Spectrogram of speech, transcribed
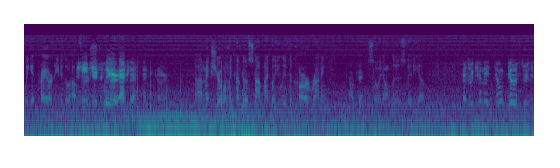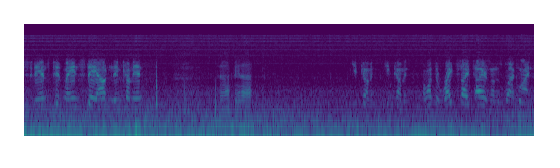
we get priority to go out first. you're clear after that second car. Uh, make sure when we come to a stop, Michael, you leave the car running Okay. so we don't lose video. As we come in, don't go through the sedan's pit lane. Stay out and then come in. Copy that. Keep coming. Keep coming. I want the right side tires on this black line.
